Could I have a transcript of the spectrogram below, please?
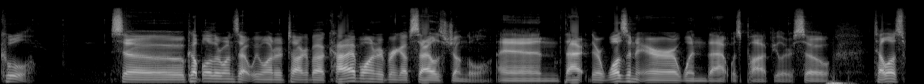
cool. So a couple other ones that we wanted to talk about. Kai wanted to bring up Sylas Jungle, and that there was an era when that was popular. So tell us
